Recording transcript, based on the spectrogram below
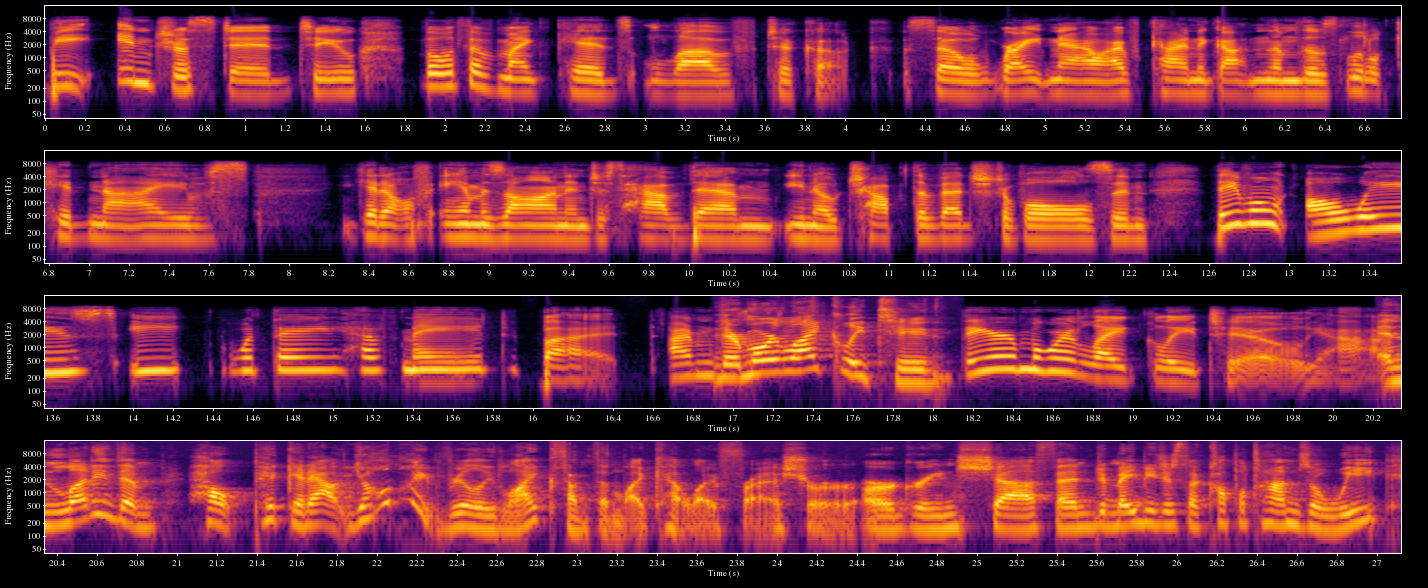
be interested to. Both of my kids love to cook. So right now I've kind of gotten them those little kid knives get off Amazon and just have them, you know, chop the vegetables and they won't always eat what they have made, but I'm They're more likely to. they're more likely to, yeah. And letting them help pick it out. Y'all might really like something like HelloFresh or, or Green Chef and maybe just a couple times a week.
